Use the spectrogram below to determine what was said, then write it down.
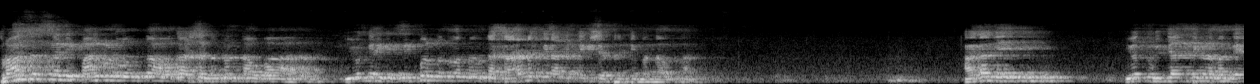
ಪ್ರಾಸೆಸ್ನಲ್ಲಿ ಪಾಲ್ಗೊಳ್ಳುವಂತ ಅವಕಾಶ ನನ್ನಂತ ಒಬ್ಬ ಯುವಕರಿಗೆ ಸಿಗ್ಬಲ್ಲದು ಅನ್ನುವಂತ ಕಾರಣಕ್ಕೆ ರಾಜಕೀಯ ಕ್ಷೇತ್ರಕ್ಕೆ ಬಂದವಲ್ಲ ಹಾಗಾಗಿ ಇವತ್ತು ವಿದ್ಯಾರ್ಥಿಗಳ ಮಧ್ಯೆ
